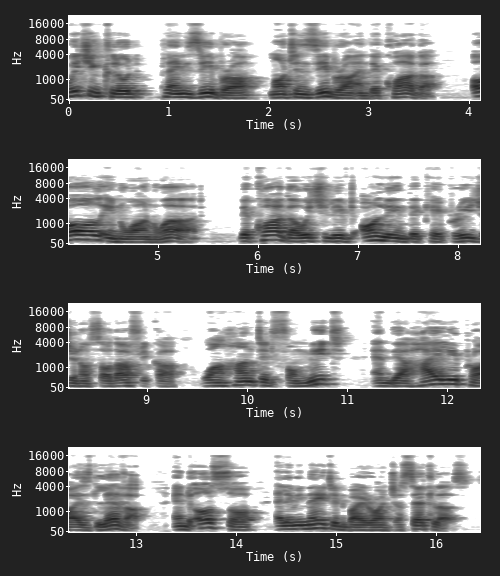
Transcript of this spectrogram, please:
which include plain zebra, mountain zebra, and the quagga, all in one word. The quagga, which lived only in the Cape region of South Africa, were hunted for meat and their highly prized leather, and also eliminated by rancher settlers.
